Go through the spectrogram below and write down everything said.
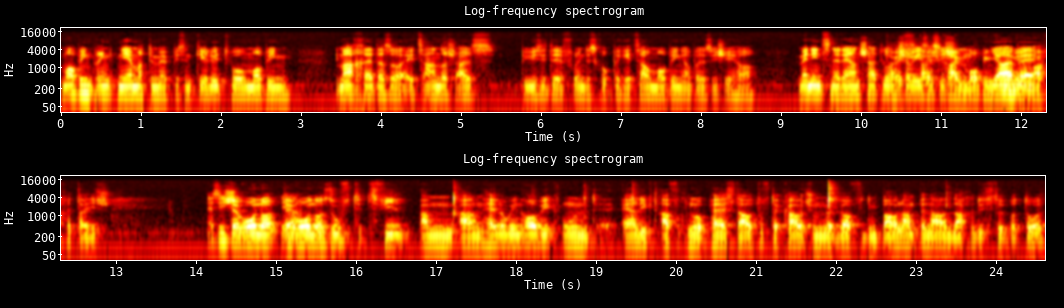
Mobbing bringt niemandem etwas und die Leute, die Mobbing machen, also jetzt anders als bei uns in der Freundesgruppe gibt es auch Mobbing, aber es ist eher, man nimmt es nicht ernst halt Da ist, logischerweise, da es ist ist, kein Mobbing, Ja, ja, wir machen. Da es ist der Rona, der ja. Rona sucht zu viel am, am Halloween-Abend und er liegt einfach nur passed out auf der Couch und wir werfen ihm Baulampen an und lachen uns darüber tot.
